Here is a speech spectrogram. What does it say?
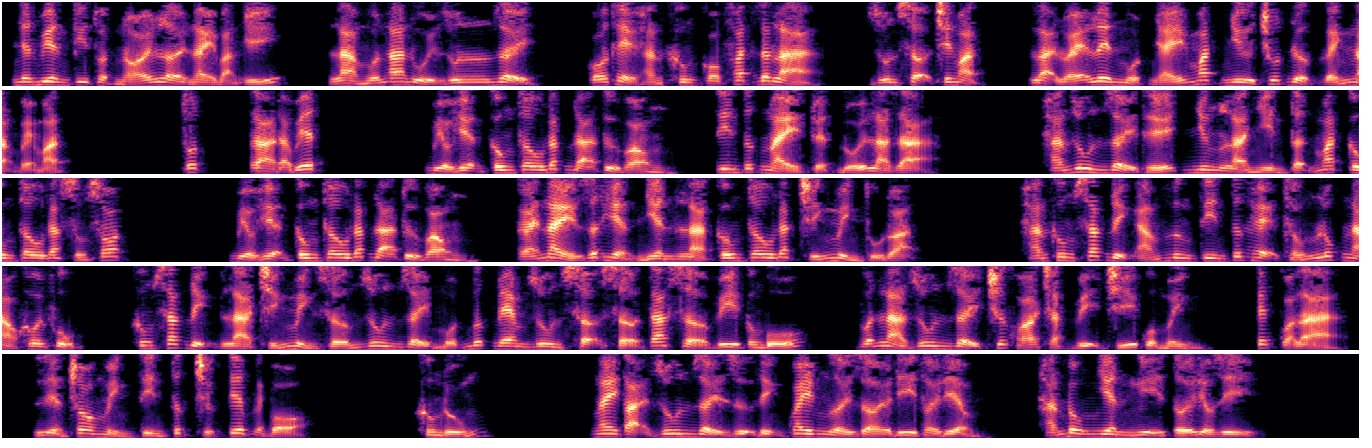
Nhân viên kỹ thuật nói lời này bản ý, là muốn an ủi run rẩy, có thể hắn không có phát rất là, run sợ trên mặt, lại lóe lên một nháy mắt như chút được gánh nặng vẻ mặt. Tốt, ta đã biết. Biểu hiện công thâu đắc đã tử vong, tin tức này tuyệt đối là giả. Hắn run rẩy thế nhưng là nhìn tận mắt công thâu đắc sống sót. Biểu hiện công thâu đắc đã tử vong, cái này rất hiển nhiên là công thâu đắc chính mình thủ đoạn. Hắn không xác định ám hưng tin tức hệ thống lúc nào khôi phục, không xác định là chính mình sớm run dậy một bước đem run sợ sợ tác sở vi công bố, vẫn là run dậy trước khóa chặt vị trí của mình, kết quả là liền cho mình tin tức trực tiếp gạch bỏ. Không đúng. Ngay tại run dậy dự định quay người rời đi thời điểm, hắn đông nhiên nghĩ tới điều gì?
